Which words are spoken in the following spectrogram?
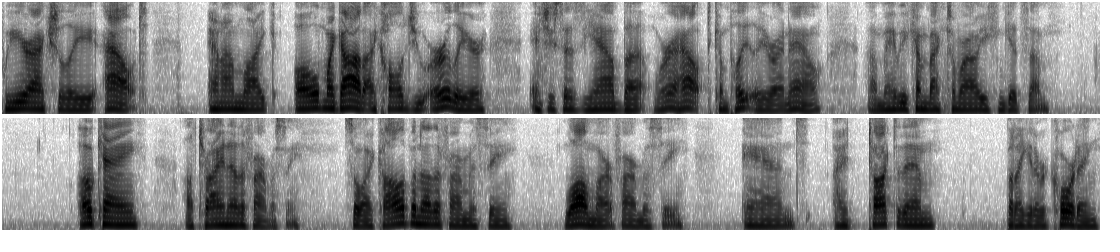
we're actually out. And I'm like, Oh my God, I called you earlier. And she says, Yeah, but we're out completely right now. Uh, maybe come back tomorrow, you can get some. Okay, I'll try another pharmacy. So I call up another pharmacy, Walmart pharmacy, and I talk to them, but I get a recording,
